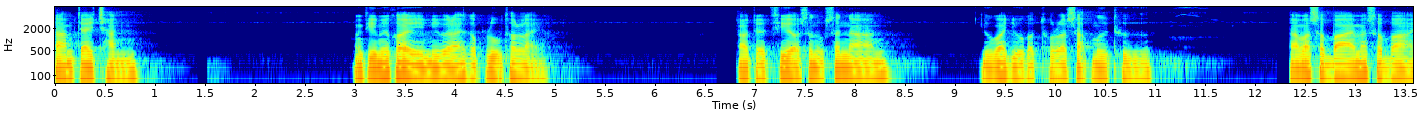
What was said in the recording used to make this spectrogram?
ตามใจฉัน บางทีไม่ค่อยมีเวลาให้กับลูกเท่าไหร่ เอาแต่เที่ยวสนุกสนาน หรือว่าอยู่กับโทรศัพท์มือถือ ถามว่าสบายไหมสบาย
